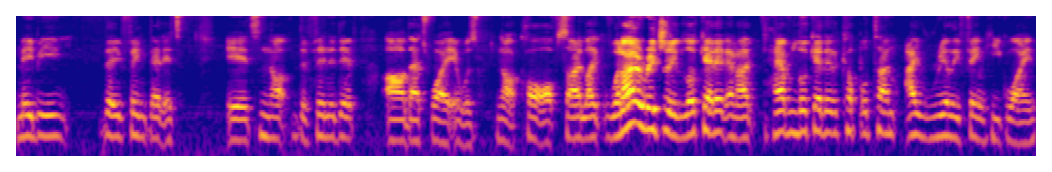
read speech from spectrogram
maybe they think that it's it's not definitive uh, that's why it was not called offside. Like when I originally look at it, and I have looked at it a couple times, I really think Higuain,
